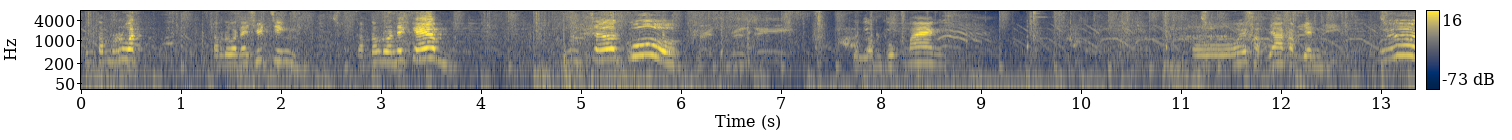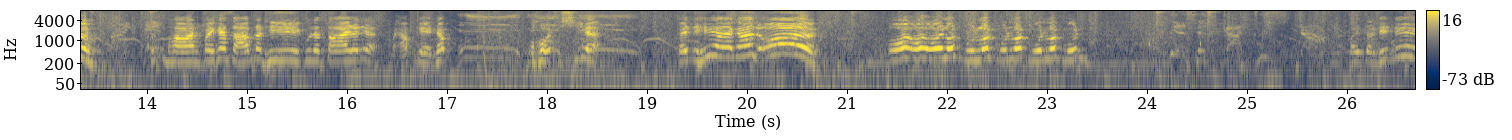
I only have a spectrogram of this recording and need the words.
พวกตำรวจตำรวจในชีวิตจริง กับตำรวจในเกมมึงเจอกูขึ้นลมทุกแม่งโอ้ยขับยากขับเย็นเออ พิ่งผ่านไปแค่ 3 นาทีกูจะตายแล้วเนี่ยไม่อัปเกรดครับ โอ้ยเชี่ยเป็นเฮียอะไรกันโอ้ยโอ้ยโอ้ยโอ้ยรถหมุนรถหมุนรถหมุนรถหมุนไปจากที่นี่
